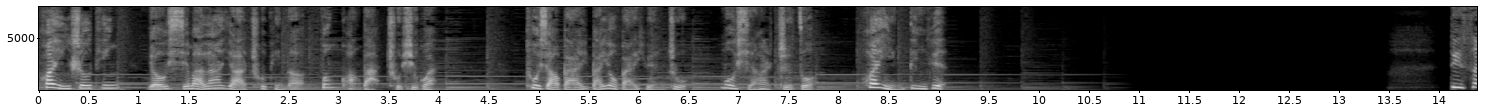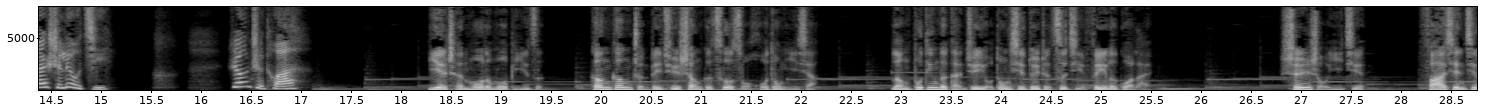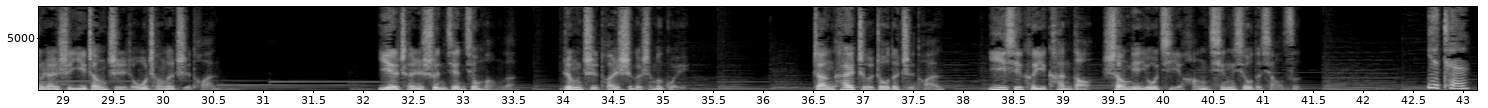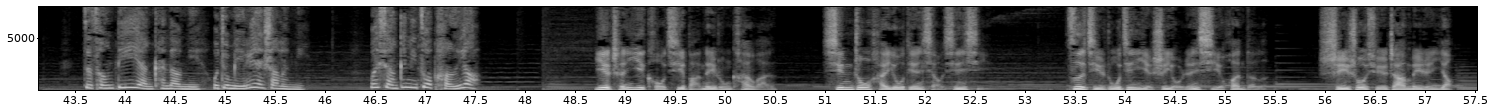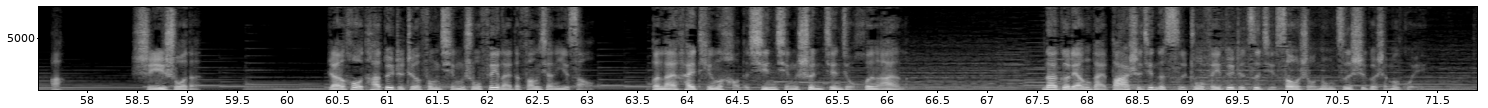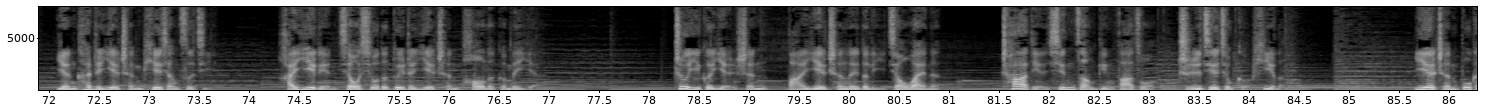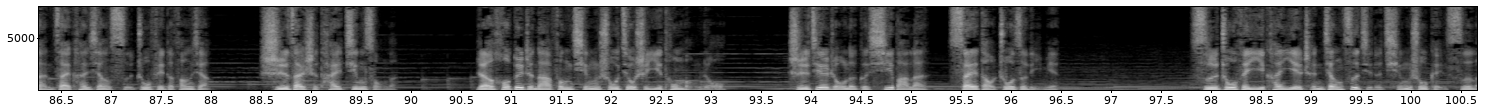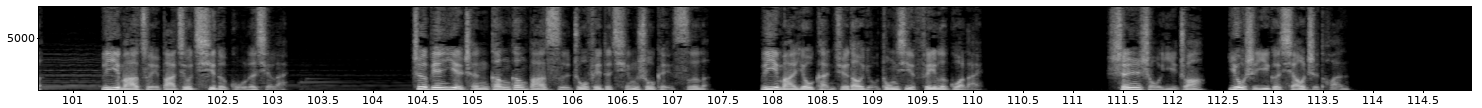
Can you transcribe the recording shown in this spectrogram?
欢迎收听由喜马拉雅出品的《疯狂吧储蓄罐》，兔小白白有白原著，莫贤儿制作。欢迎订阅第三十六集。扔纸团。叶晨摸了摸鼻子，刚刚准备去上个厕所活动一下，冷不丁的感觉有东西对着自己飞了过来，伸手一接。发现竟然是一张纸揉成了纸团，叶晨瞬间就懵了，扔纸团是个什么鬼？展开褶皱的纸团，依稀可以看到上面有几行清秀的小字。叶晨，自从第一眼看到你，我就迷恋上了你，我想跟你做朋友。叶晨一口气把内容看完，心中还有点小欣喜，自己如今也是有人喜欢的了。谁说学渣没人要？谁说的？然后他对着这封情书飞来的方向一扫，本来还挺好的心情瞬间就昏暗了。那个两百八十斤的死猪肥对着自己搔首弄姿是个什么鬼？眼看着叶晨瞥向自己，还一脸娇羞的对着叶晨抛了个媚眼。这一个眼神把叶晨雷的里焦外嫩，差点心脏病发作，直接就嗝屁了。叶晨不敢再看向死猪肥的方向。实在是太惊悚了，然后对着那封情书就是一通猛揉，直接揉了个稀巴烂，塞到桌子里面。死朱飞一看叶晨将自己的情书给撕了，立马嘴巴就气得鼓了起来。这边叶晨刚刚把死朱飞的情书给撕了，立马又感觉到有东西飞了过来，伸手一抓，又是一个小纸团。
